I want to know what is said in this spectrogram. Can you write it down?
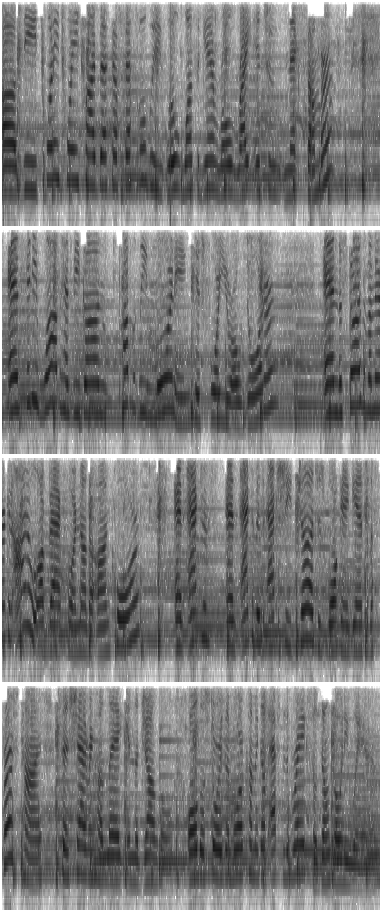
Uh, the 2020 Tribeca Festival we will once again roll right into next summer. And Fetty Wap has begun publicly mourning his four-year-old daughter. And the stars of American Idol are back for another encore. And actress and activist Ashley Judd is walking again for the first time since shattering her leg in the jungle. All those stories and more coming up after the break, so don't go anywhere.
